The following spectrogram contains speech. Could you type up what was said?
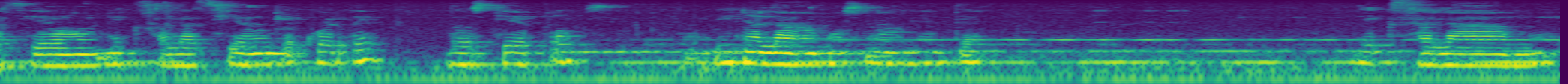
Exhalación, recuerde, dos tiempos. Inhalamos nuevamente. Exhalamos.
